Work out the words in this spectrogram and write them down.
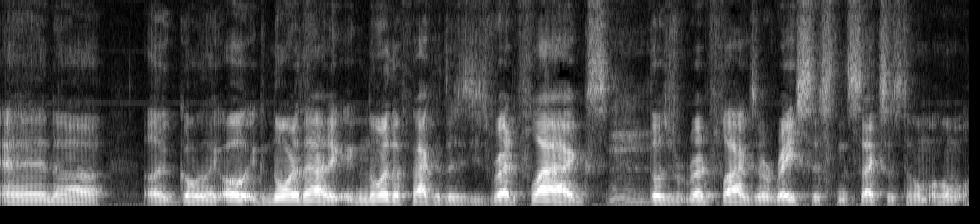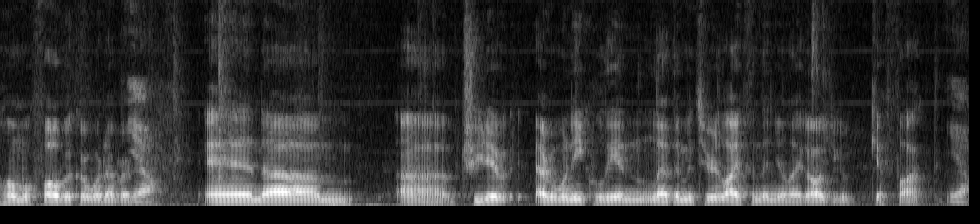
and uh, uh, going like, oh, ignore that, ignore the fact that there's these red flags. Mm. Those red flags are racist and sexist, hom- hom- homophobic, or whatever. yeah, And um, uh, treat everyone equally and let them into your life, and then you're like, oh, you get fucked. Yeah,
